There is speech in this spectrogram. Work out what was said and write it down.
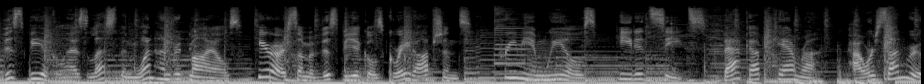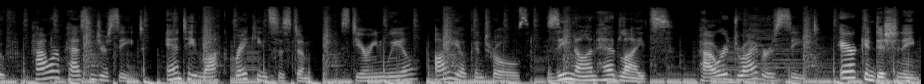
This vehicle has less than 100 miles. Here are some of this vehicle's great options. Premium wheels, heated seats, backup camera, power sunroof, power passenger seat, anti-lock braking system, steering wheel, audio controls, xenon headlights, power driver's seat, air conditioning.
